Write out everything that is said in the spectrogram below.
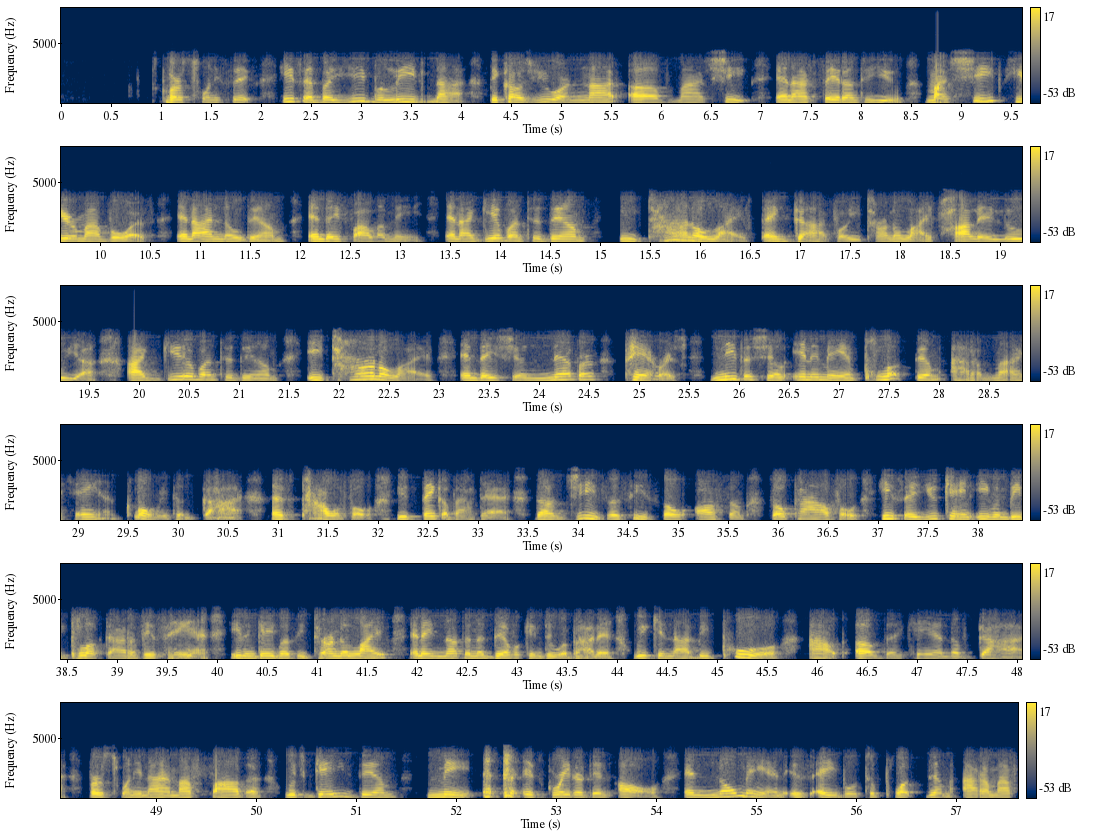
verse 26 he said but ye believe not because you are not of my sheep and i said unto you my sheep hear my voice and i know them and they follow me and i give unto them eternal life. Thank God for eternal life. Hallelujah. I give unto them eternal life, and they shall never perish, neither shall any man pluck them out of my hand. Glory to God. That's powerful. You think about that. The Jesus, he's so awesome, so powerful. He said you can't even be plucked out of his hand. He didn't gave us eternal life, and ain't nothing the devil can do about it. We cannot be pulled out of the hand of God. Verse 29, my Father, which gave them me is greater than all, and no man is able to pluck them out of my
